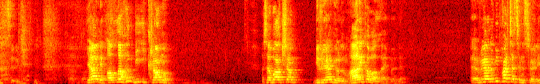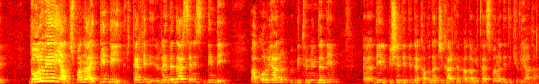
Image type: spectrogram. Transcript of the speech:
Nasıl bir cümle? Yani Allah'ın bir ikramı. Mesela bu akşam bir rüya gördüm. Harika vallahi böyle. E, rüyanın bir parçasını söyleyeyim. Doğru veya yanlış bana ait. Din değildir. Terk ed- reddederseniz din değil. Bak o rüyanın bütünlüğünden diyeyim. E, değil bir şey dedi de kapıdan çıkarken adam bir tanesi bana dedi ki rüyada.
